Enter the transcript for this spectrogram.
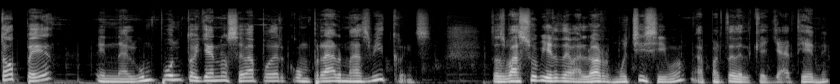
tope en algún punto ya no se va a poder comprar más bitcoins. Entonces va a subir de valor muchísimo, aparte del que ya tiene.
